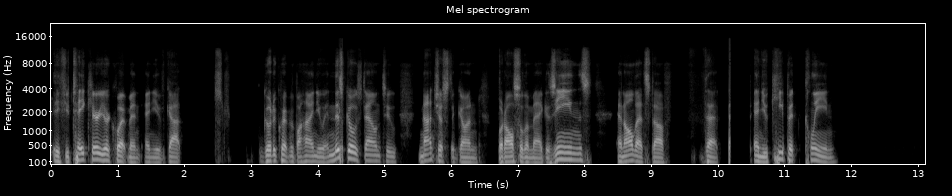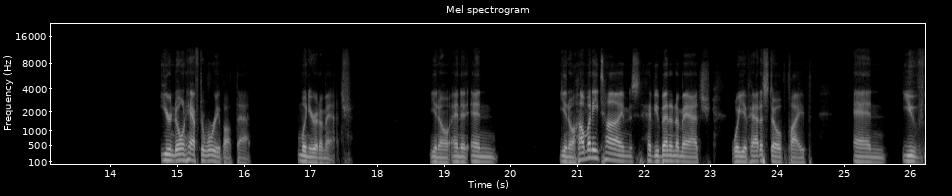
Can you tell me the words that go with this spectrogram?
if you take care of your equipment and you've got good equipment behind you, and this goes down to not just the gun but also the magazines and all that stuff that and you keep it clean you don't have to worry about that when you're at a match you know and and you know how many times have you been in a match where you've had a stovepipe and you've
